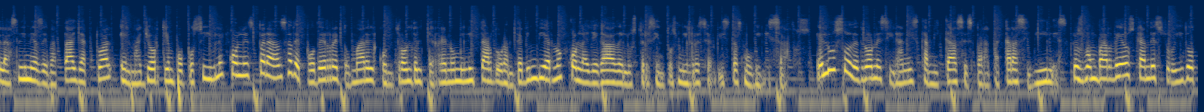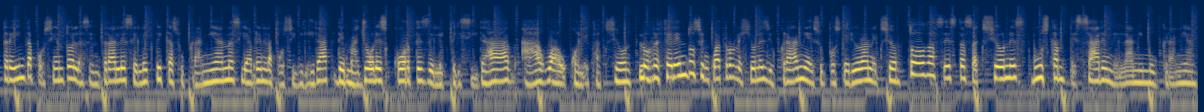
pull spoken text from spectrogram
las líneas de batalla actual el mayor tiempo posible con la esperanza de poder retomar el control del terreno militar durante el invierno con la llegada de los 300.000 reservistas movilizados. El uso de drones iraníes kamikazes para atacar a civiles, los bombardeos que han destruido 30% de las centrales eléctricas ucranianas y abren la posibilidad de mayores cortes de electricidad, agua o calefacción, los referendos en cuatro regiones de Ucrania y su posterior anexión, todas estas acciones buscan pesar en el ánimo ucraniano.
